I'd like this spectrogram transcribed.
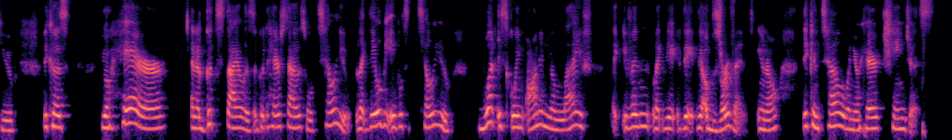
cube because your hair and a good stylist, a good hairstylist will tell you, like they'll be able to tell you what is going on in your life like even like they, they, they're observant you know they can tell when your hair changes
